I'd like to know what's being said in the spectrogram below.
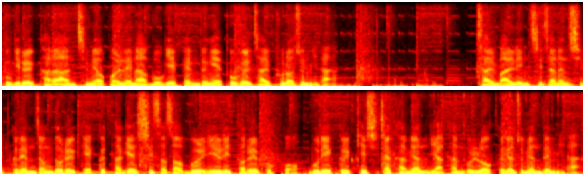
부기를 가라앉히며 벌레나 모기 뱀 등의 독을 잘 풀어줍니다. 잘 말린 치자는 10g 정도를 깨끗하게 씻어서 물 1리터를 붓고 물이 끓기 시작하면 약한 불로 끓여주면 됩니다.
